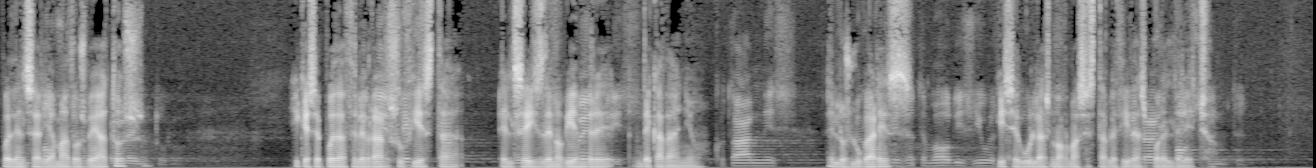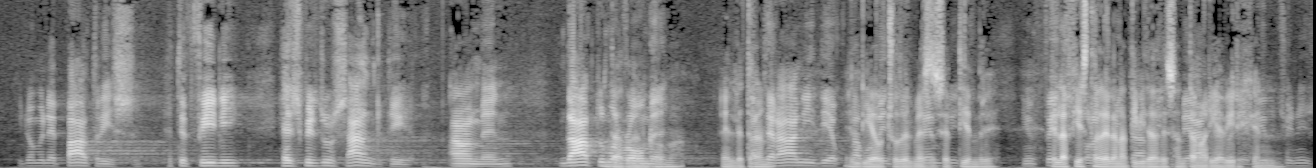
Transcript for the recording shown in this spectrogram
pueden ser llamados beatos y que se pueda celebrar su fiesta el 6 de noviembre de cada año, en los lugares y según las normas establecidas por el derecho. Dado en Roma, en Letrán, el día 8 del mes de septiembre, en la fiesta de la Natividad de Santa María Virgen,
